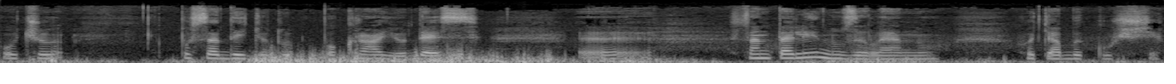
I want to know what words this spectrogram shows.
Хочу посадити отут по краю десь е, санталіну зелену, хоча б кущик.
